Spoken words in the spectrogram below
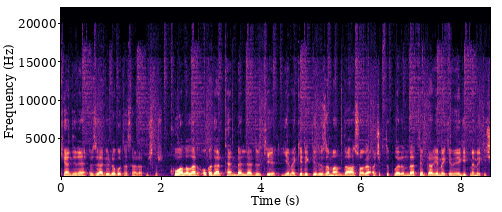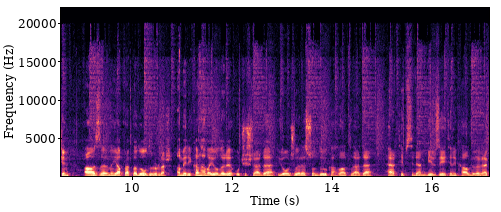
kendine özel bir logo tasarlatmıştır. Koalalar o kadar tembellerdir ki yemek yedikleri zaman daha sonra acıktıklarında tekrar yemek yemeye gitmemek için ağızlarını yaprakla doldururlar. Amerikan Hava Yolları uçuşlarda yolculara sunduğu kahvaltılarda her tepsiden bir zeytini kaldırarak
